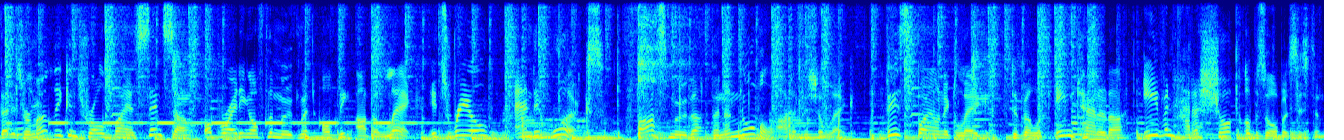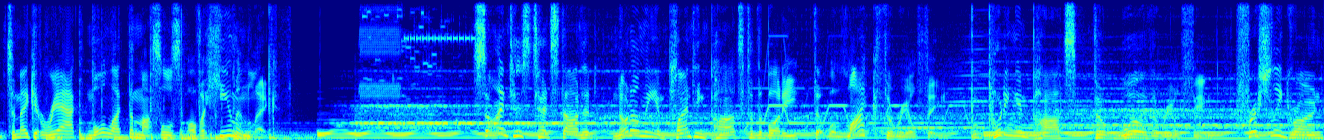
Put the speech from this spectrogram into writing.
that is remotely controlled by a sensor operating off the movement of the other leg. It's real and it works, far smoother than a normal artificial leg. This bionic leg, developed in Canada, even had a shock absorber system to make it react more like the muscles of a human leg. Scientists had started not only implanting parts for the body that were like the real thing, but putting in parts that were the real thing, freshly grown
